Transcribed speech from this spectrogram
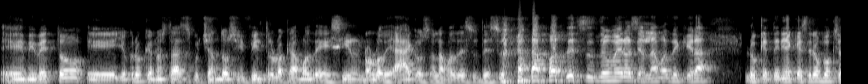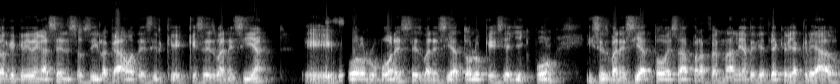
Eh, mi Beto, yo creo que no estás escuchando sin filtro, lo acabamos de decir, no lo de Agos, hablamos de, de, hablamos de sus números y hablamos de que era lo que tenía que hacer un boxeador que quería ir en ascenso, sí, lo acabamos de decir que, que se desvanecía eh, todos los rumores, se desvanecía todo lo que decía Jake Paul y se desvanecía toda esa parafernalia mediática que había creado.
